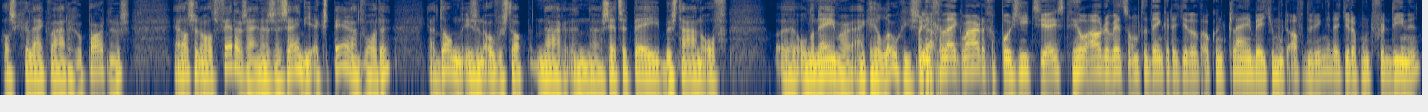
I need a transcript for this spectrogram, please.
als gelijkwaardige partners. En als ze nog wat verder zijn en ze zijn die expert aan het worden, ja, dan is een overstap naar een ZZP-bestaan of uh, ondernemer eigenlijk heel logisch. Maar die ja. gelijkwaardige positie, is het heel ouderwets om te denken dat je dat ook een klein beetje moet afdwingen, dat je dat moet verdienen?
